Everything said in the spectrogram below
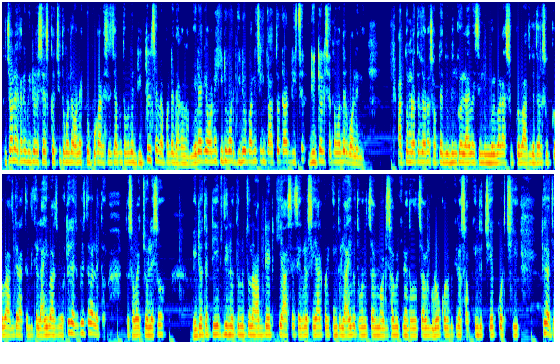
তো চলো এখানে ভিডিওটা শেষ করছি। তোমাদের অনেকটা উপকার এসেছে। আমি তোমাদের ডিটেলসের ব্যাপারটা দেখালাম। এর আগে অনেক ইউটিউবার ভিডিও বানিয়েছে, কিন্তু এতটা ডিটেলসে তোমাদের বলেনি। আর তোমরা তো জানো সপ্তাহে দুদিন করে লাইভ আসি মঙ্গলবার আর শুক্রবার, আজকে ধরো শুক্রবার, আজকে রাতের দিকে লাইভ আসব। ঠিক আছে, বুঝতে পারলে তো? তো সবাই চলে এসো। ভিডিওতে টিপস দিই, নতুন নতুন আপডেট কি আসে সেগুলো শেয়ার করি। কিন্তু লাইভে তোমাদের চ্যানেল মডিস হবে কিনা, তোমাদের চ্যানেল গ্রো করবে কিনা, সব কিন্তু চেক করছি। ঠিক আছে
